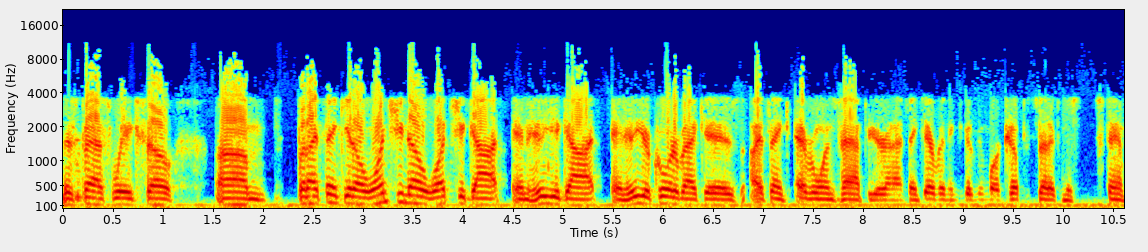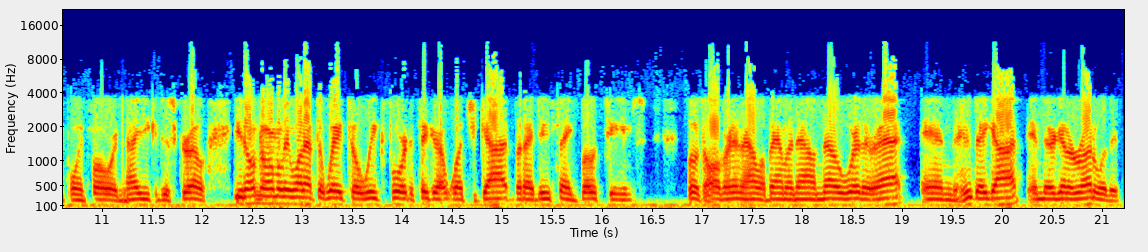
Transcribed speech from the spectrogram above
this past week. So, um, but I think you know once you know what you got and who you got and who your quarterback is, I think everyone's happier, and I think everything's going to be more copacetic from this standpoint forward. Now you can just grow. You don't normally want to have to wait till week four to figure out what you got, but I do think both teams both Auburn and Alabama now know where they're at and who they got, and they're going to run with it.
